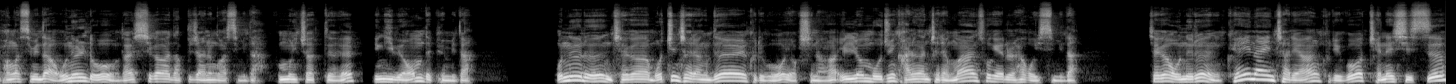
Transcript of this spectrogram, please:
반갑습니다. 오늘도 날씨가 나쁘지 않은 것 같습니다. 굿모닝 트rak들 김기병 대표입니다. 오늘은 제가 멋진 차량들 그리고 역시나 1년 보증 가능한 차량만 소개를 하고 있습니다. 제가 오늘은 K9 차량 그리고 제네시스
